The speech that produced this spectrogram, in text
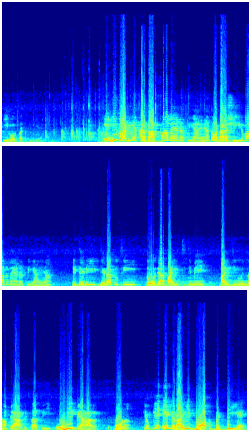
ਕੀ ਹੋ ਸਕਦੀ ਹੈ? ਇਹੀ ਤੁਹਾਡੀਆਂ ਅਰਦਾਸਾਂ ਲੈਣ ਅਸੀਂ ਆਏ ਆ ਤੁਹਾਡਾ ਆਸ਼ੀਰਵਾਦ ਲੈਣ ਅਸੀਂ ਆਏ ਆ ਕਿ ਜਿਹੜੀ, ਜਿਹੜਾ ਤੁਸੀਂ 2022 ਚ ਜਿਵੇਂ ਬਾਈ ਜੀ ਨੂੰ ਇੰਨਾ ਪਿਆਰ ਦਿੱਤਾ ਸੀ, ਉਹੀ ਪਿਆਰ ਹੁਣ, ਕਿਉਂਕਿ ਇਹ ਲੜਾਈ ਬਹੁਤ ਵੱਡੀ ਹੈ।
